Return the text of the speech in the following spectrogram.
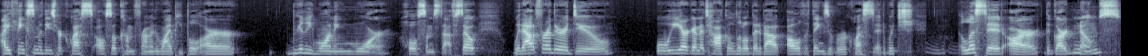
I think some of these requests also come from and why people are really wanting more wholesome stuff. So without further ado, we are going to talk a little bit about all the things that were requested, which listed are the garden gnomes,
